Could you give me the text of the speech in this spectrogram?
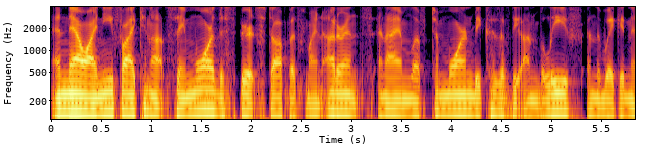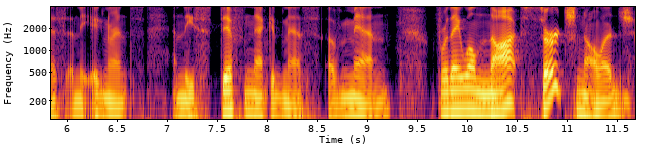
And now I, Nephi, cannot say more. The Spirit stoppeth mine utterance, and I am left to mourn because of the unbelief, and the wickedness, and the ignorance, and the stiff neckedness of men. For they will not search knowledge,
